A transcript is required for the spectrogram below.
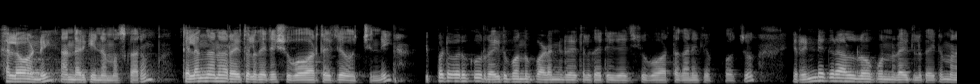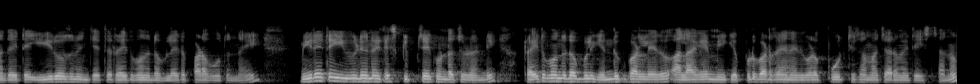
హలో అండి అందరికీ నమస్కారం. తెలంగాణ రైతులకైతే శుభవార్త అయితే వచ్చింది. ఇప్పటి వరకు రైతు బంధు పడని రైతులకైతే ఇది శుభవార్తగానే చెప్పుకోవచ్చు. రెండు ఎకరాల లోపు ఉన్న రైతులకైతే మనకైతే ఈ రోజు నుంచి అయితే రైతు బంధు డబ్బులు అయితే పడబోతున్నాయి. మీరైతే ఈ వీడియోని అయితే స్కిప్ చేయకుండా చూడండి. రైతు బంధు డబ్బులు ఎందుకు పడలేదు అలాగే మీకు ఎప్పుడు పడతాయి అనేది కూడా పూర్తి సమాచారం అయితే ఇస్తాను.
